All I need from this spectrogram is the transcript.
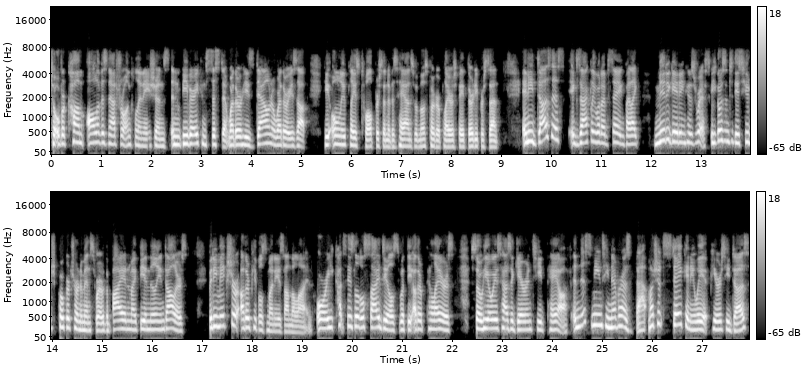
to overcome all of his natural inclinations and be very consistent, whether he's down or whether he's up. He only plays 12% of his hands, but most poker players pay 30%. And he does this exactly what I'm saying by like mitigating his risk. He goes into these huge poker tournaments where the buy-in might be a million dollars but he makes sure other people's money is on the line. Or he cuts these little side deals with the other players. So he always has a guaranteed payoff. And this means he never has that much at stake anyway, it appears he does.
